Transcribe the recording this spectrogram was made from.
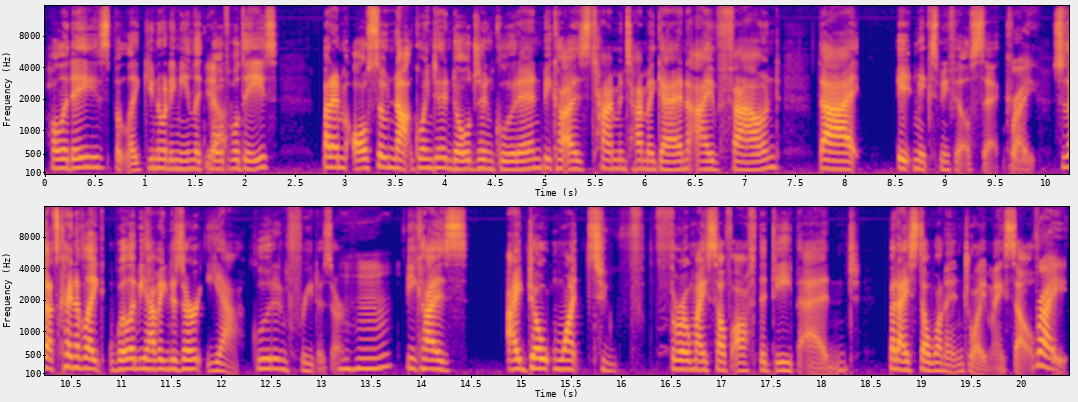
holidays, but like, you know what I mean? Like Yeah. multiple days. But I'm also not going to indulge in gluten because time and time again, I've found that it makes me feel sick. Right. So that's kind of like, will I be having dessert? Yeah, gluten free dessert Mm-hmm. because I don't want to f- throw myself off the deep end, but I still want to enjoy myself. Right.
